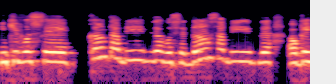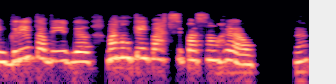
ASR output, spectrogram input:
em que você canta a Bíblia, você dança a Bíblia, alguém grita a Bíblia, mas não tem participação real. Né?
